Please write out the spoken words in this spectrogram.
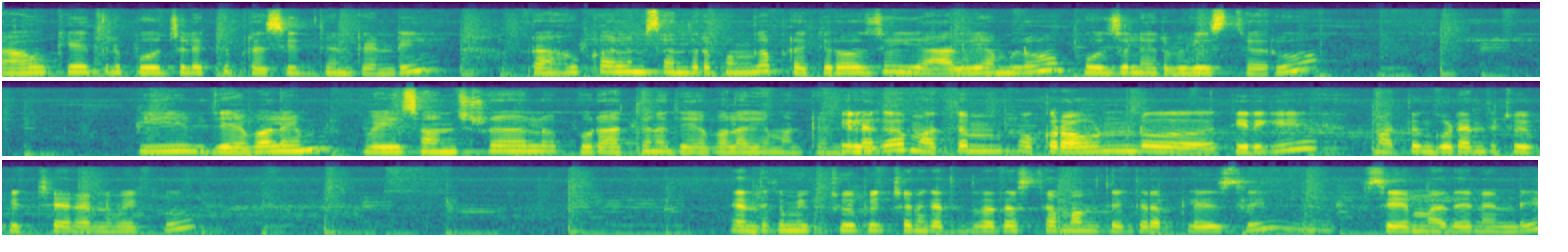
రాహుకేతుల పూజలకి ప్రసిద్ధి అంటండి. రాహుకాలం సందర్భంగా ప్రతిరోజు ఈ ఆలయంలో పూజలు నిర్వహిస్తారు. ఈ దేవాలయం వెయ్యి సంవత్సరాల పురాతన దేవాలయం అంటండి ఇలాగా మొత్తం ఒక రౌండ్ తిరిగి మొత్తం గుడి అంతా చూపించానండి మీకు. ఎందుకు మీకు చూపించాను కదా ధ్వజస్తంభం దగ్గర ప్లేస్ సేమ్ అదేనండి.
